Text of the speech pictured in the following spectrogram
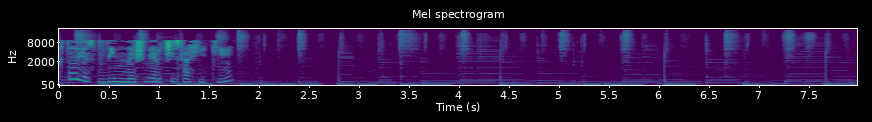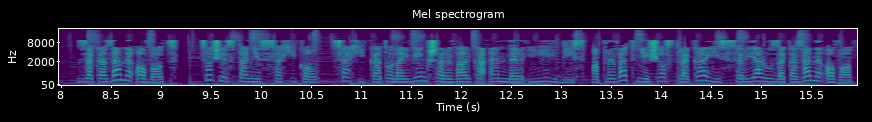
Kto jest winny śmierci Sahiki? Zakazany owoc. Co się stanie z Sahiką? Sahika to największa rywalka Ender i Yildiz, a prywatnie siostra Kai z serialu Zakazany owoc.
